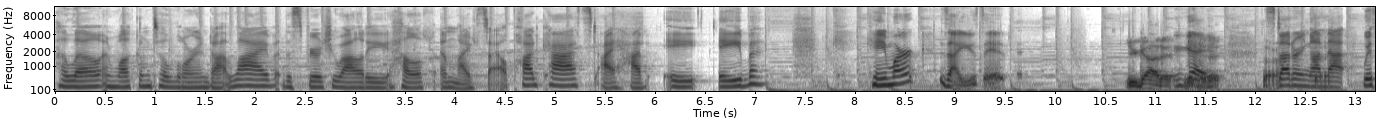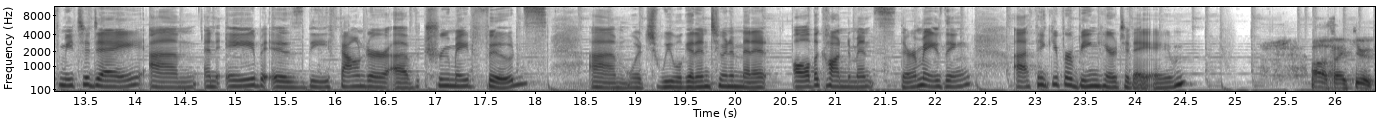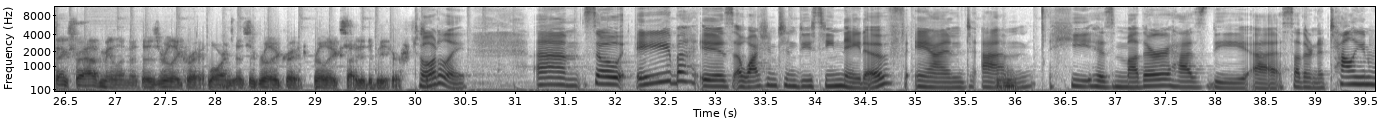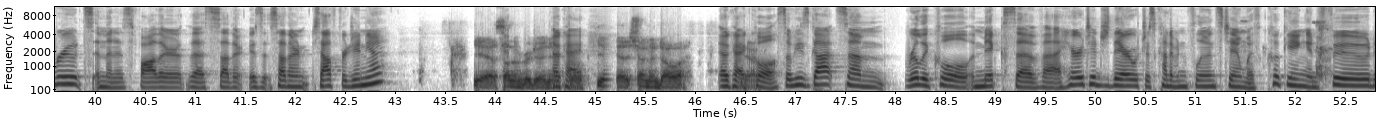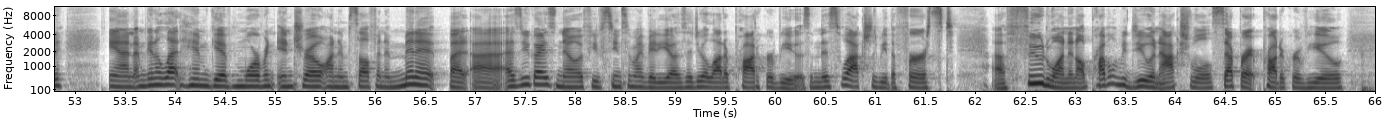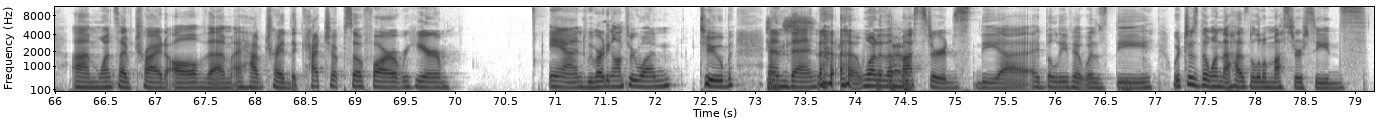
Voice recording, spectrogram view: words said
Hello, and welcome to Lauren.live, the spirituality, health, and lifestyle podcast. I have a- Abe Kamarck. Is that how you say it? You got it. You Okay. it. Stuttering on that with me today. Um, and Abe is the founder of True Made Foods, um, which we will get into in a minute. All the condiments, they're amazing. Uh, thank you for being here today, Abe. Oh, thank you. Thanks for having me, Linda. This is really great, Lauren. This is really great. Really excited to be here. Totally. Um, so Abe is a Washington D.C. native, and um, he his mother has the uh, Southern Italian roots, and then his father the Southern is it Southern South Virginia? Yeah, Southern Virginia. Okay. Yeah, Shenandoah. Okay, Yeah. cool. So he's got some really cool mix of uh, heritage there, which has kind of influenced him with cooking and food. And I'm going to let him give more of an intro on himself in a minute. But uh, as you guys know, if you've seen some of my videos, I do a lot of product reviews. And this will actually be the first uh, food one. And I'll probably do an actual separate product review um, once I've tried all of them. I have tried the ketchup so far over here and we've already gone through one tube and then one of the mustards the uh, i believe it was the which is the one that has the little mustard seeds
